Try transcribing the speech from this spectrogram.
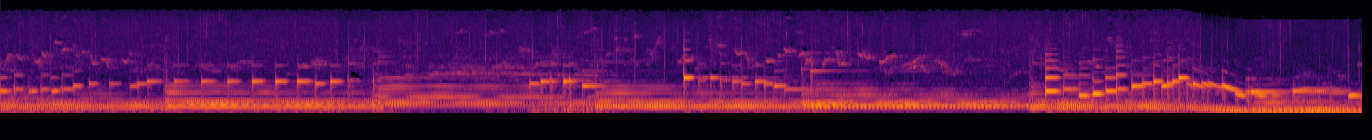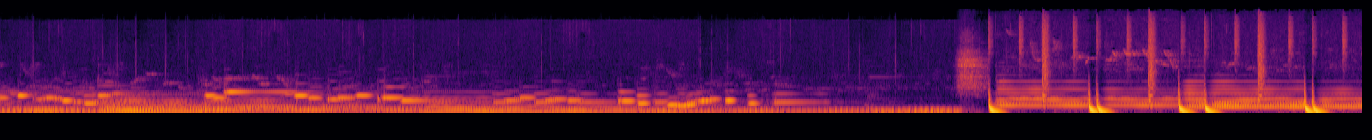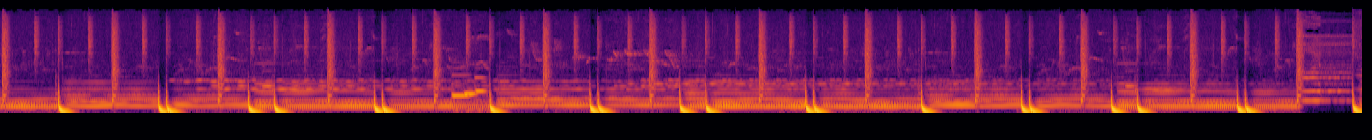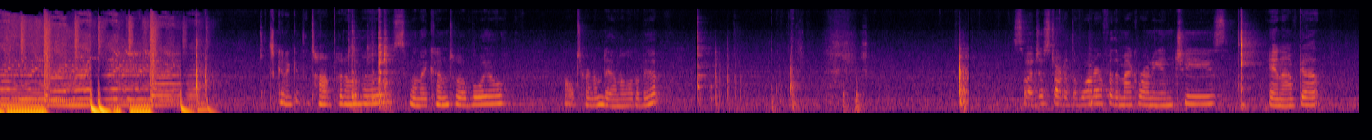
Come to a boil, I'll turn them down a little bit. So I just started the water for the macaroni and cheese, and I've got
